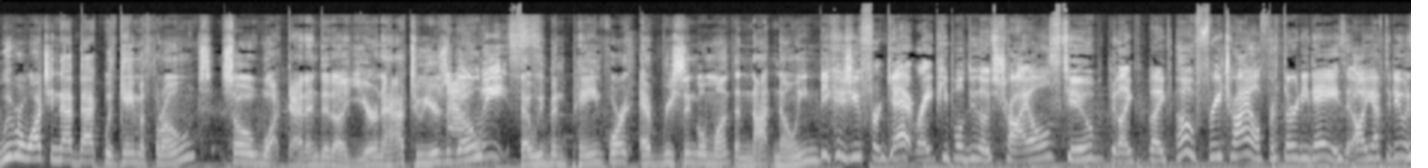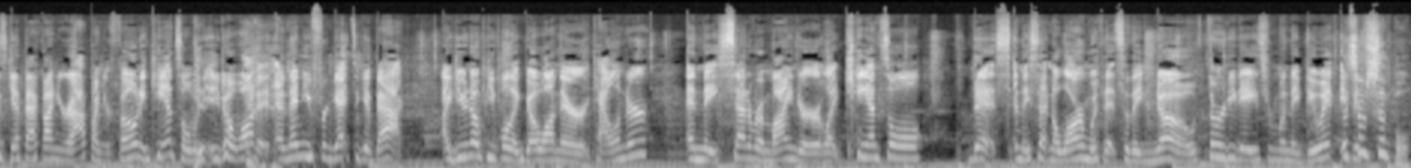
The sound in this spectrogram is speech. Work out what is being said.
We were watching that back with Game of Thrones. So what? That ended a year and a half, two years ago. At least. that we've been paying for it every single month and not knowing. Because you forget, right? People do those trials too. Like, like, oh, free trial for 30 days. All you have to do is get back on your app on your phone and cancel when you don't want it. And then you forget to get back. I do know people that go on their calendar and they set a reminder like cancel this, and they set an alarm with it so they know 30 days from when they do it. It's so it's- simple.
